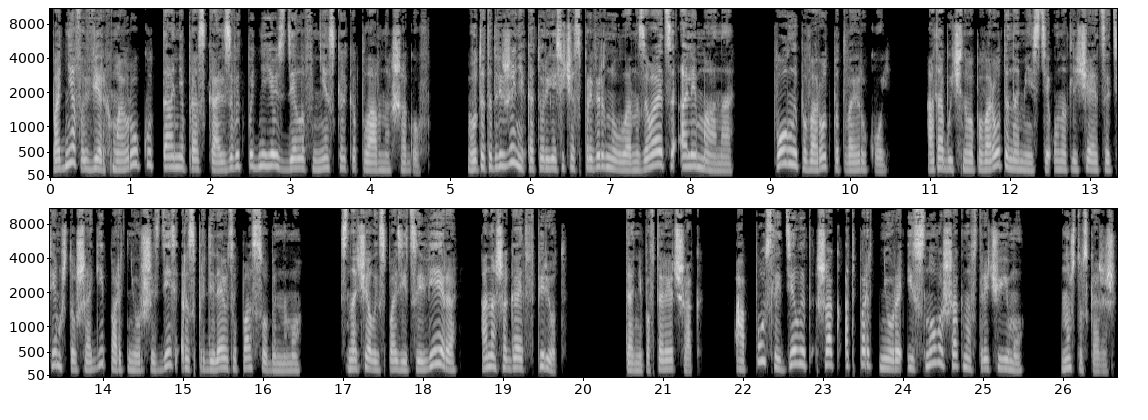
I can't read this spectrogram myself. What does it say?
Подняв вверх мою руку, Таня проскальзывает под нее, сделав несколько плавных шагов. Вот это движение, которое я сейчас провернула, называется алимана, полный поворот под твоей рукой. От обычного поворота на месте он отличается тем, что шаги партнерши здесь распределяются по-особенному. Сначала из позиции веера она шагает вперед. Таня повторяет шаг. А после делает шаг от партнера и снова шаг навстречу ему. Ну что скажешь?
